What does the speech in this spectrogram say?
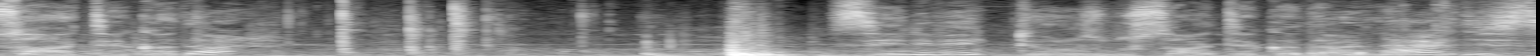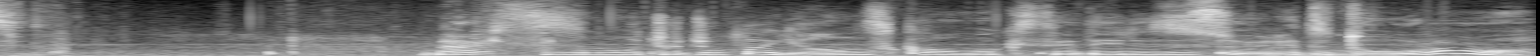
Saate kadar? Seni bekliyoruz bu saate kadar. Neredesin? Mert sizin o çocukla yalnız kalmak istediğinizi söyledi. Doğru mu?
